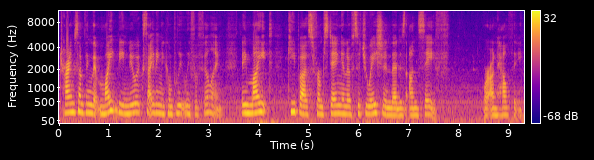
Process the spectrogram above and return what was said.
trying something that might be new, exciting, and completely fulfilling. They might keep us from staying in a situation that is unsafe or unhealthy.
